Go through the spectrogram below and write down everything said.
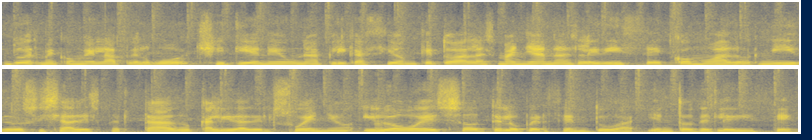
duerme con el Apple Watch y tiene una aplicación que todas las mañanas le dice cómo ha dormido, si se ha despertado, calidad del sueño y luego eso te lo percentúa y entonces le dice,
